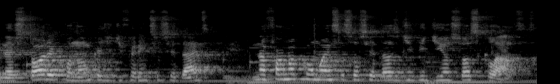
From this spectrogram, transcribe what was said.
na história econômica de diferentes sociedades e na forma como essas sociedades dividiam suas classes.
